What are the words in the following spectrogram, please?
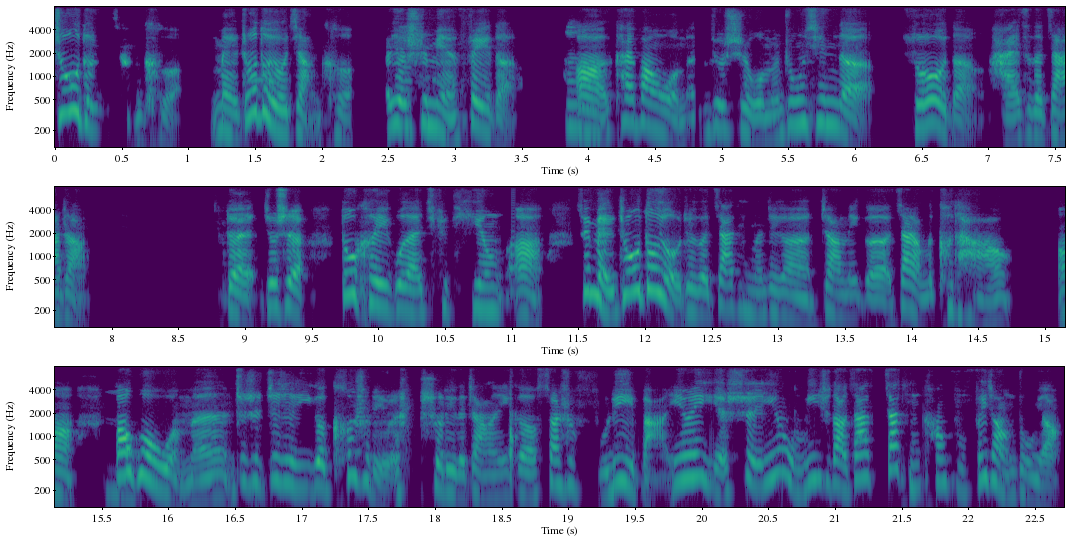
周都有讲课，每周都有讲课，而且是免费的啊，开放我们就是我们中心的所有的孩子的家长，对，就是都可以过来去听啊，所以每周都有这个家庭的这个这样的一个家长的课堂，嗯，包括我们这是这是一个科室里面设立的这样的一个算是福利吧，因为也是因为我们意识到家家庭康复非常重要，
